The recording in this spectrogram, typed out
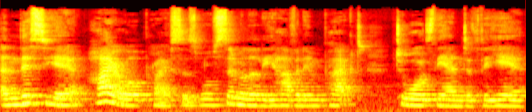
and this year, higher oil prices will similarly have an impact towards the end of the year.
